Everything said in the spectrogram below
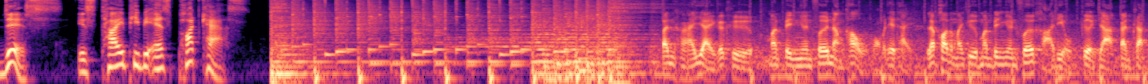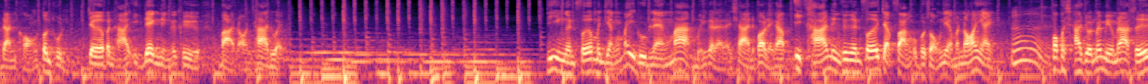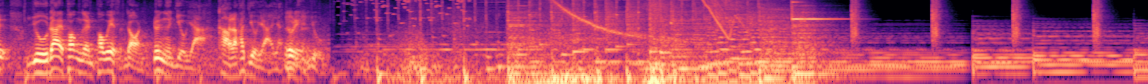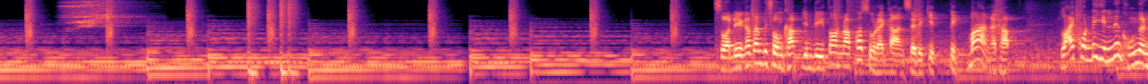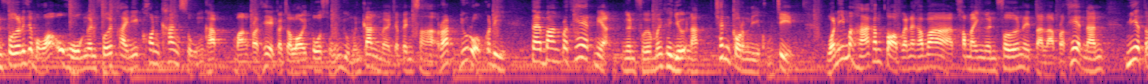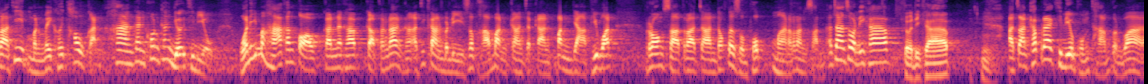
This is Thai PBS podcast. ปัญหาใหญ่ก็คือมันเป็นเงินเฟ้อนำเข้าของประเทศไทย และข้อสำคัญคือมันเป็นเงินเฟ้อขาเดียว เกิดจากการผลักดันของต้นทุน เจอปัญหาอีกเด้งหนึ่งก็คือบาทอ่อนค่าด้วย ที่เงินเฟ้อมันยังไม่รุนแรงมากเหมือนกับหลายๆชาติเพราะอะไรครับ อีกขาหนึ่งคือเงินเฟ้อจากฝั่งอุปสงค์เนี่ยมันน้อยไง เพราะประชาชนไม่มีอำนาจซื้อ อยู่ได้เพราะเงินพระเวสสันดรด้วยเงินเยียวยาครับสารพัดเยียวยาอย่างที่เราเห็นอยู่ สวัสดีครับท่านผู้ชมครับ ยินดีต้อนรับเข้าสู่รายการเศรษฐกิจติดบ้านนะครับ หลายคนได้ยินเรื่องของเงินเฟ้อแล้วจะบอกว่าโอ้โหเงินเฟ้อไทยนี้ค่อนข้างสูงครับบางประเทศก็จะลอยตัวสูงอยู่เหมือนกันไม่ว่าจะเป็นสหรัฐยุโรปก็ดี แต่บางประเทศเนี่ยเงินเฟ้อไม่ค่อยเยอะนัก เช่นกรณีของจีน วันนี้มาหาคำตอบกันนะครับว่าทำไมเงินเฟ้อในแต่ละประเทศนั้น มีอัตราที่มันไม่ค่อยเท่ากันห่างกันค่อนข้างเยอะทีเดียว วันนี้มาหาคำตอบกันนะครับกับทางด้านของอธิการบดีสถาบันการจัดการปัญญาพิวัตร รองศาสตราจารย์ ดรสมภพมานรังสรรค์อาจารย์สวัสดีครับ สวัสดีครับ อาจารย์ครับแรกทีเดียวผมถามก่อนว่า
